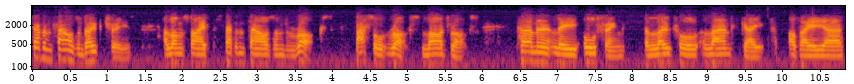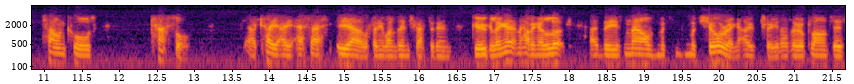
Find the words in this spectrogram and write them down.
7,000 oak trees alongside 7,000 rocks, basalt rocks, large rocks, permanently altering the local landscape of a uh, town called Kassel, uh, K-A-S-S-E-L, if anyone's interested in Googling it and having a look at these now ma- maturing oak trees as they were planted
